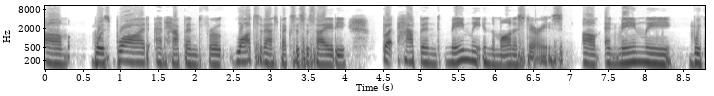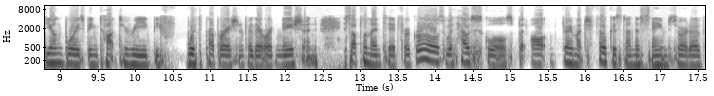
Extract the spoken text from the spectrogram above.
um, was broad and happened for lots of aspects of society, but happened mainly in the monasteries um, and mainly with young boys being taught to read bef- with preparation for their ordination, supplemented for girls with house schools, but all very much focused on the same sort of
